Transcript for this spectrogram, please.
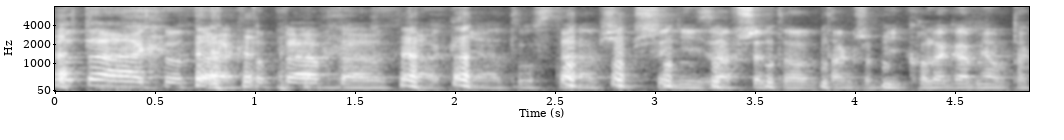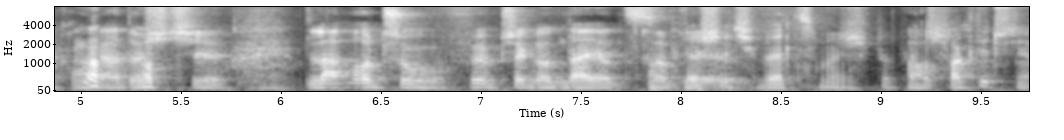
No tak, no tak, to prawda. Tak, ja tu staram się przynieść zawsze to tak, żeby kolega miał taką radość dla oczu, przeglądając sobie. proszę cię bardzo, możesz O, popatrzeć. faktycznie,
